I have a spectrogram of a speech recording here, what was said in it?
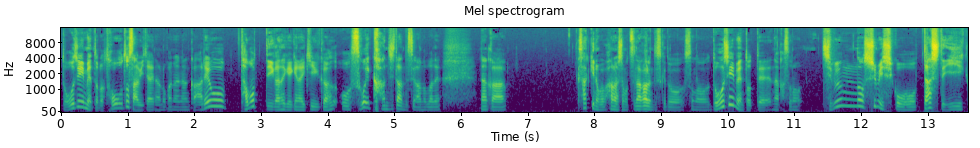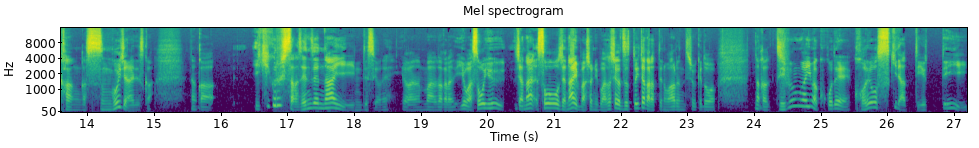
同時イベントの尊さみたいなのかな、なんかあれを保っていかなきゃいけない気がをすごい感じたんですよ、あの場で。なんか、さっきの話ともつながるんですけど、その同時イベントって、なんかその自分の趣味思考を出していい感がすんごいじゃないですか。なんか、息苦しさが全然ないんですよね。要は、まあだから、要はそういう、じゃない、そうじゃない場所に私がずっといたからっていうのもあるんでしょうけど、なんか自分は今ここでこれを好きだって言っていい、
